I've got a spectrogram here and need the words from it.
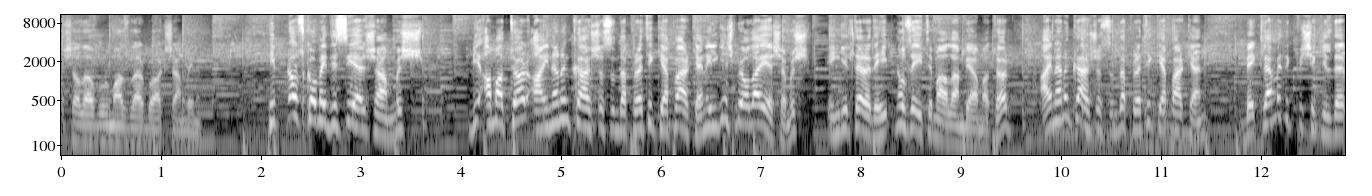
İnşallah vurmazlar bu akşam benim. Hipnoz komedisi yaşanmış. Bir amatör aynanın karşısında pratik yaparken ilginç bir olay yaşamış. İngiltere'de hipnoz eğitimi alan bir amatör aynanın karşısında pratik yaparken beklenmedik bir şekilde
